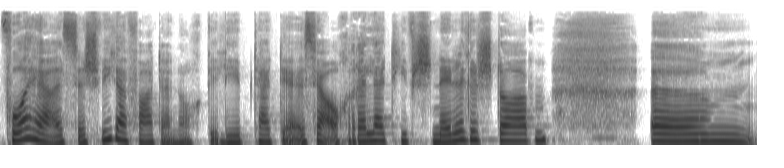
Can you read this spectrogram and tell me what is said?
vorher, als der Schwiegervater noch gelebt hat. Der ist ja auch relativ schnell gestorben. Ähm,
